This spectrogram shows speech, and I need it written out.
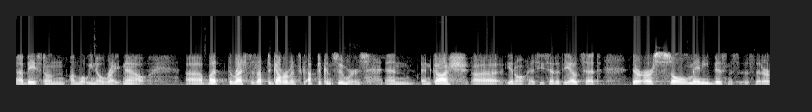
uh, based on on what we know right now. Uh, but the rest is up to governments, up to consumers, and and gosh, uh, you know, as you said at the outset, there are so many businesses that are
